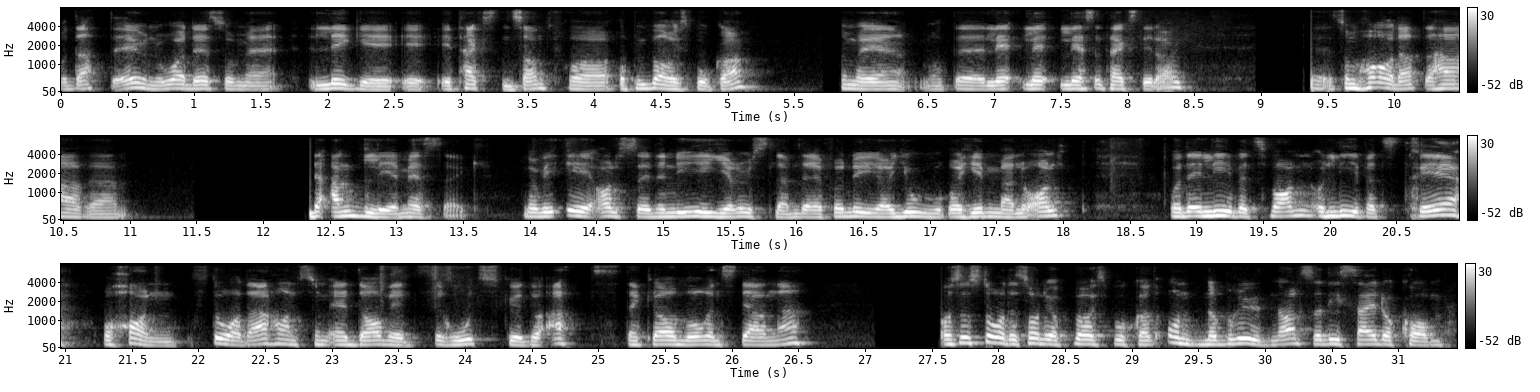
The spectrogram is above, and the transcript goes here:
Og dette er jo noe av det som er, ligger i, i, i teksten sant, fra åpenbaringsboka, som jeg måtte le, le, lese tekst i dag, som har dette her eh, det endelige med seg. Når vi er altså i det nye Jerusalem, det er fornya jord og himmel og alt. Og det er livets vann og livets tre, og han står der, han som er Davids rotskudd og ett, den klare morgenstjerne. Og så står det sånn i oppbevaringsboka at ånden og bruden, altså, de sier da kom.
